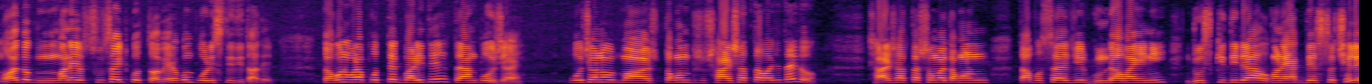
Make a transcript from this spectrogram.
হয়তো মানে সুসাইড করতে হবে এরকম পরিস্থিতি তাদের তখন ওরা প্রত্যেক বাড়িতে ত্রাণ পৌঁছায় পৌঁছানো আহ, তখন সাড়ে সাতটা বাজে তাই তো সাড়ে সাতটার সময় তখন তাপস্যাজির গুন্ডা বাহিনী, দুষ্কৃতীরা ওখানে এক দেড়শো ছেলে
